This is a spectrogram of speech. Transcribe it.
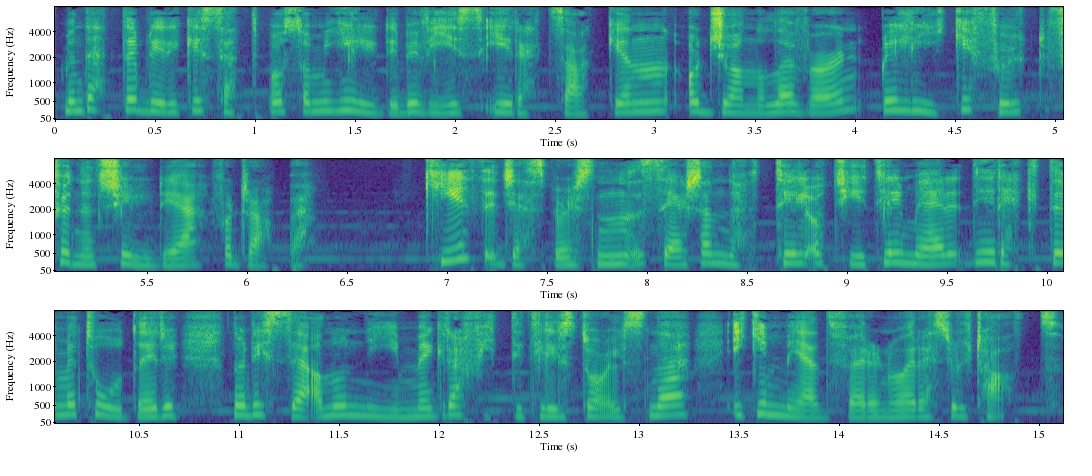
men dette blir ikke sett på som gyldig bevis i rettssaken, og John og Laverne blir like fullt funnet skyldige for drapet. Keith Jesperson ser seg nødt til å ty til mer direkte metoder når disse anonyme graffititilståelsene ikke medfører noe resultat.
